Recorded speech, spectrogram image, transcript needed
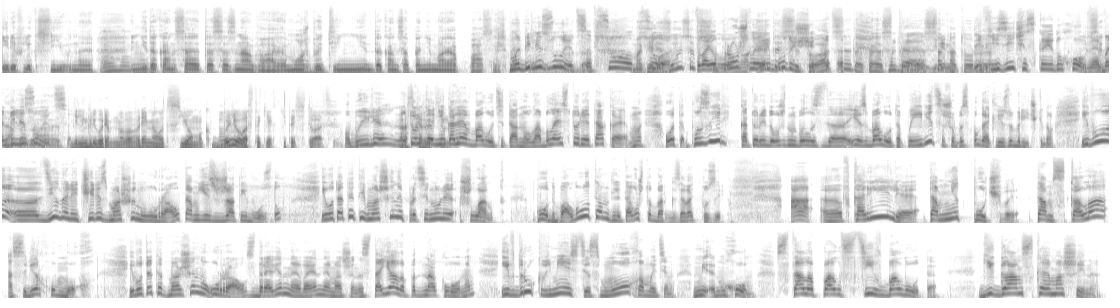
нерефлексивно, Мгм. не до конца это осознавая, может быть, и не до конца понимая опасность. Мобилизуется да, да. все, Мобилизуется твое всё, но прошлое и это будущее. ситуация такая стресса, Елена, которая... И физическое, и духовное Всегда мобилизуется. Елена Григорьевна, во время вот съемок были у вас такие какие-то ситуации? Были, но Расскажите только мне. никогда я в болоте тонула. А была история такая. Мы- вот пузырь, который должен был из, э, из болота появиться, чтобы испугать Лизу Бричкину, его э, делали через машину «Урал», там есть сжатый воздух. И вот от этой машины протянули шланг под болотом для того, чтобы организовать пузырь. А э, в Карелии там нет почвы. Там скала, а сверху мох. И вот эта машина «Урал», здоровенная военная машина, стояла под наклоном, и вдруг вместе с мохом этим, м- мхом, стала ползти в болото. Гигантская машина.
